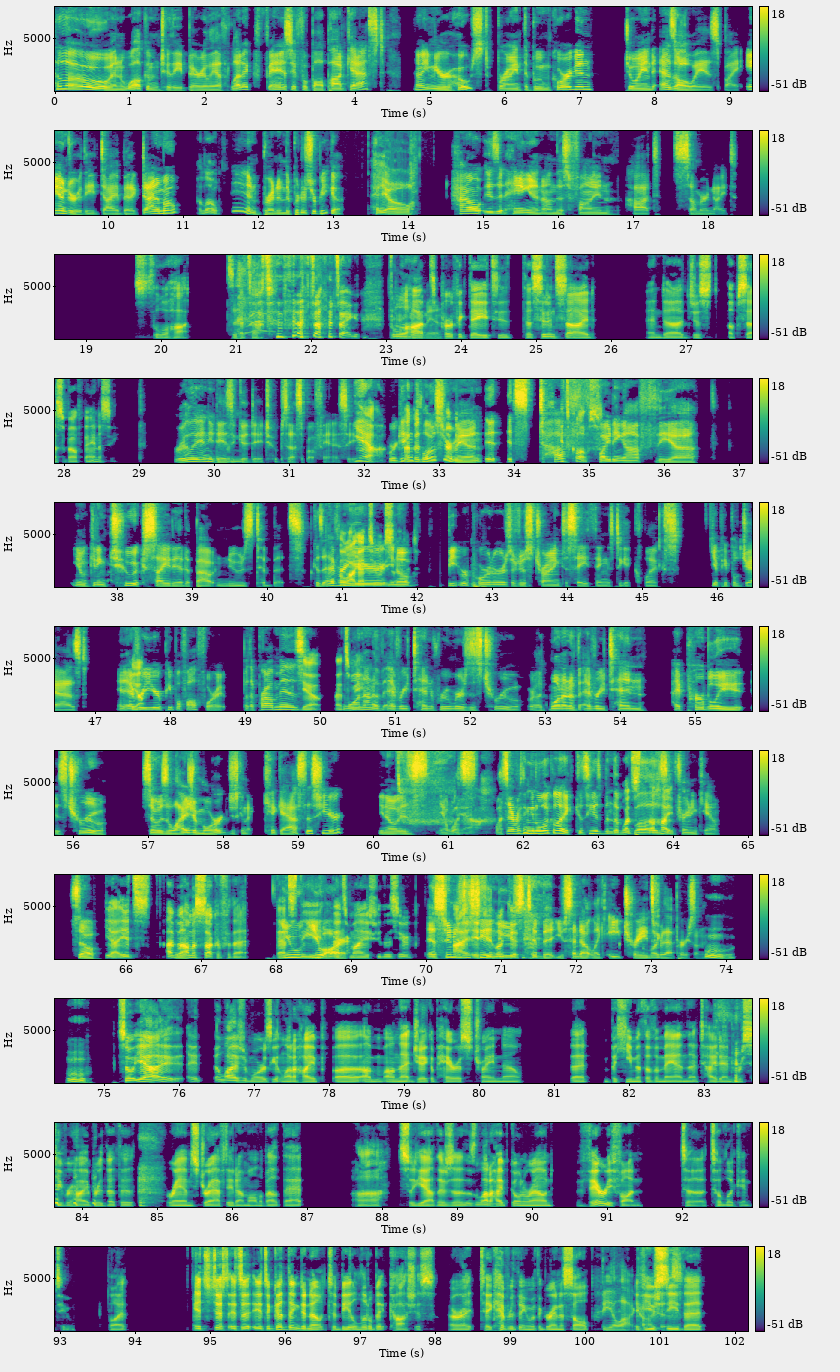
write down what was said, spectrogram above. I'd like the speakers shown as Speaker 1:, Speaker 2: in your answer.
Speaker 1: Hello, and welcome to the Barely Athletic Fantasy Football Podcast. I am your host, Bryant the Boom Corrigan, joined as always by Andrew the Diabetic Dynamo
Speaker 2: Hello.
Speaker 1: and Brendan the Producer Pika.
Speaker 3: Heyo.
Speaker 1: How is it hanging on this fine, hot summer night?
Speaker 2: It's a little hot.
Speaker 1: It's-
Speaker 2: That's how it's, that's how it's hanging. It's a
Speaker 1: There
Speaker 2: little
Speaker 1: go,
Speaker 2: hot. It's a perfect day to to sit inside and uh, just obsess about fantasy.
Speaker 1: Really, any day is a good day to obsess about fantasy.
Speaker 2: Yeah.
Speaker 1: We're getting
Speaker 2: been-
Speaker 1: closer,
Speaker 2: been-
Speaker 1: man. It it's tough
Speaker 2: close.
Speaker 1: fighting off the uh you know, getting too excited about news tidbits. Because every
Speaker 2: Oh, I got too
Speaker 1: year, you know, beat reporters are just trying to say things to get clicks, get people jazzed. And every year people fall for it. But the problem is
Speaker 2: Yeah, that's
Speaker 1: one
Speaker 2: me.
Speaker 1: out of every 10 rumors is true or like one out of every 10 hyperbole is true. So is Elijah Moore just going to kick ass this year? You know, is you know what's
Speaker 2: Yeah.
Speaker 1: what's everything going to look like cuz he has been the
Speaker 2: What's the
Speaker 1: buzz
Speaker 2: hype?
Speaker 1: of training camp. So,
Speaker 2: Yeah, it's. I'm. I'm a sucker for that. That's
Speaker 1: You-
Speaker 2: the.
Speaker 1: you are.
Speaker 2: That's my issue this year.
Speaker 1: as soon as you
Speaker 2: if
Speaker 1: see a news
Speaker 2: at-
Speaker 1: tidbit, you send out like 8 trades
Speaker 2: like,
Speaker 1: for that person.
Speaker 2: Ooh, ooh. So yeah, it, it, Elijah Moore is getting a lot of hype. Uh, I'm on that Jacob Harris train now. That behemoth of a man, that tight end receiver hybrid that the Rams drafted. I'm all about that. Uh, so yeah, there's a there's a lot of hype going around. Very fun to to look into, but it's just it's a it's a good thing to note to be a little bit cautious. All right, take everything with a grain of salt
Speaker 1: Be a lot
Speaker 2: if you see that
